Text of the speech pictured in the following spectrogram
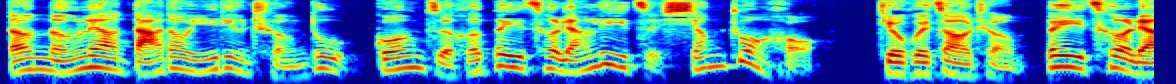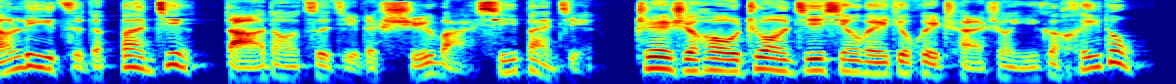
当能量达到一定程度，光子和被测量粒子相撞后。就会造成被测量粒子的半径达到自己的史瓦西半径，这时候撞击行为就会产生一个黑洞，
